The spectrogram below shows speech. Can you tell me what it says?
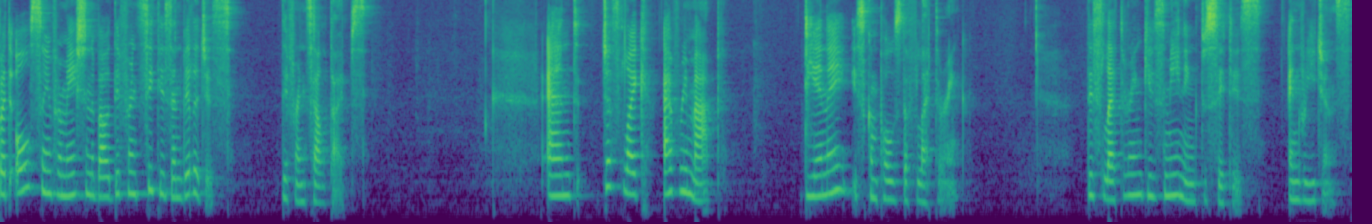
but also information about different cities and villages, different cell types. And just like every map, DNA is composed of lettering. This lettering gives meaning to cities and regions.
